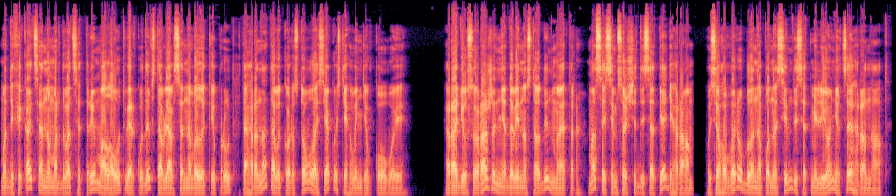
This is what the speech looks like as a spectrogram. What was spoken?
Модифікація номер 23 мала отвір, куди вставлявся невеликий прут, та граната використовувалась якості гвинтівкової. Радіус ураження 91 метр, маса 765 грам. Усього вироблено понад 70 мільйонів цих гранат.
